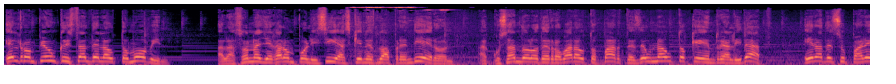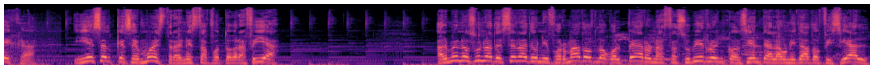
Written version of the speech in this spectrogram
Él rompió un cristal del automóvil. A la zona llegaron policías quienes lo aprendieron, acusándolo de robar autopartes de un auto que en realidad era de su pareja y es el que se muestra en esta fotografía. Al menos una decena de uniformados lo golpearon hasta subirlo inconsciente a la unidad oficial.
